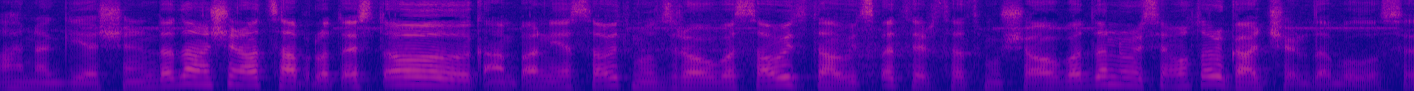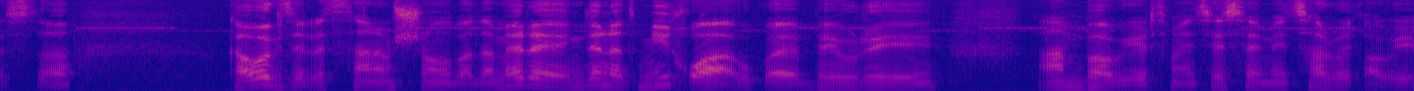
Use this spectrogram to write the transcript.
ანაგია შენდა და მაშინ რაღაც საპროტესტო კამპანიასავით მოძრაობასავით დაიწყეთ ერთად მუშაობა და ნუ ისე მოხდა რომ გაჩერდა ბოლოს ეს და გავაგზელეთ თანამშრომლობა და მე იმდენად მიყვა უკვე ბევრი ამბავი ერთმანეთს ესე მეც არ ვიყავი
